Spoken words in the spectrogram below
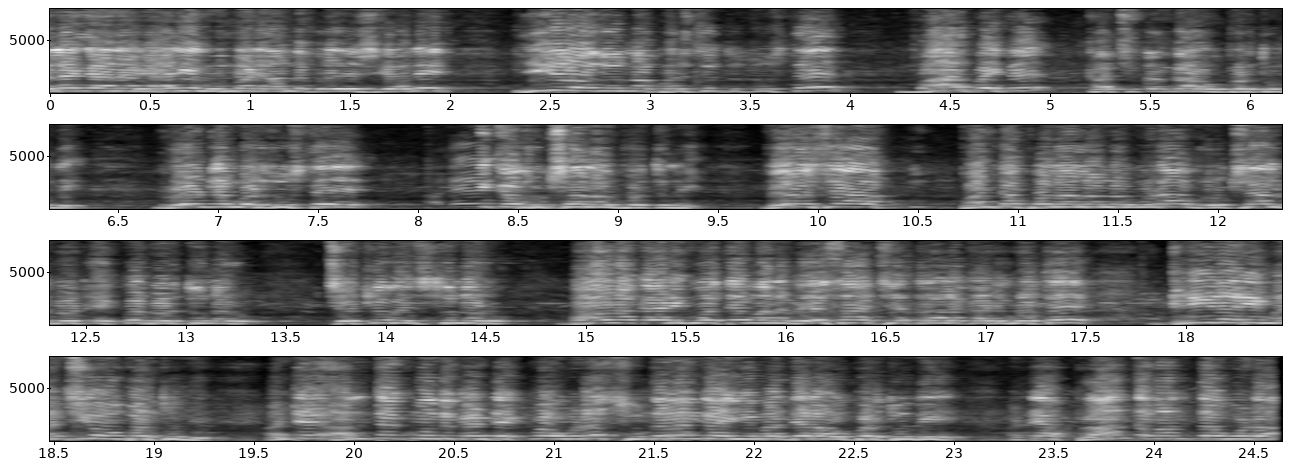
తెలంగాణ కానీ ఉమ్మడి ఆంధ్రప్రదేశ్ కానీ ఈ రోజు ఉన్న పరిస్థితి చూస్తే మార్పు అయితే ఖచ్చితంగా అవుపడుతుంది. రోడ్ నెంబర్ చూస్తే అనేక వృక్షాలు అవుపడుతున్నాయి. వ్యవసాయ పంట పొలాలలో కూడా వృక్షాలు ఎక్కువ పెడుతున్నారు. చెట్లు పెంచుతున్నారు. బావుల కాడికి పోతే మన వ్యవసాయ క్షేత్రాల కాడికి పోతే గ్రీనరీ మంచిగా అవుపడుతుంది. అంటే అంతకుముందు కంటే ఎక్కువ కూడా సుందరంగా ఈ మధ్యలో అవుపడుతుంది. అంటే ఆ ప్రాంతం అంతా కూడా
